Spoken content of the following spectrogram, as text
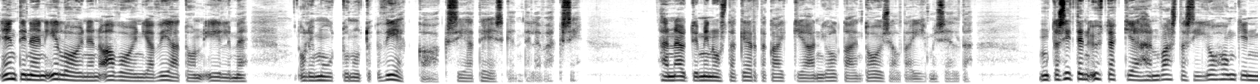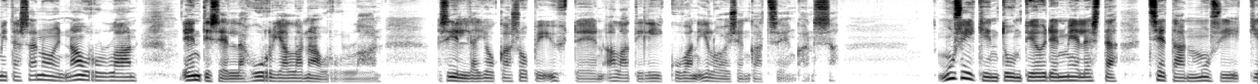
Entinen iloinen, avoin ja viaton ilme oli muuttunut viekkaaksi ja teeskenteleväksi. Hän näytti minusta kerta kaikkiaan joltain toiselta ihmiseltä, mutta sitten yhtäkkiä hän vastasi johonkin, mitä sanoin naurullaan, entisellä hurjalla naurullaan, sillä joka sopi yhteen alati liikkuvan iloisen katseen kanssa. Musiikin tuntijoiden mielestä Zetan musiikki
